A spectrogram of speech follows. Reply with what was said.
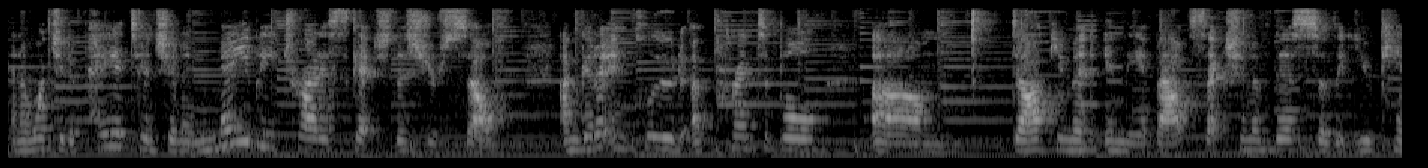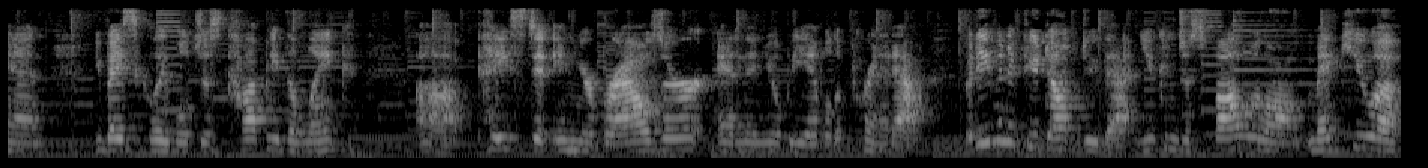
and I want you to pay attention and maybe try to sketch this yourself. I'm going to include a printable um, document in the about section of this so that you can, you basically will just copy the link, uh, paste it in your browser, and then you'll be able to print it out. But even if you don't do that, you can just follow along, make you a,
